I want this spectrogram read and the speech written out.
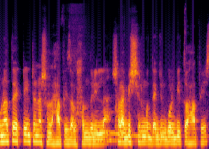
ওনার তো একটা ইন্টারন্যাশনাল হাফেজ আলহামদুলিল্লাহ। সারা বিশ্বের মধ্যে একজন গর্বিত হাফেজ।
